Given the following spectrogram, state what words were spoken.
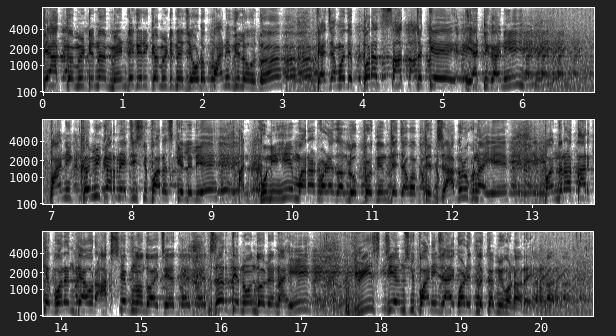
त्या कमिटीनं मेंटेगरी कमिटीनं जेवढं पाणी दिलं होतं त्याच्यामध्ये परत सात टक्के या ठिकाणी पाणी कमी करण्याची शिफारस केलेली आहे. आणि कुणीही मराठवाड्याचा लोकप्रतिनिधी त्याच्या बाबतीत जागरूक नाहीये. पंधरा तारखेपर्यंत त्यावर आक्षेप नोंदवायचे जर ते नोंदवले नाही वीस टीएमसी पाणी जायकवाडीतलं कमी होणार आहे.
